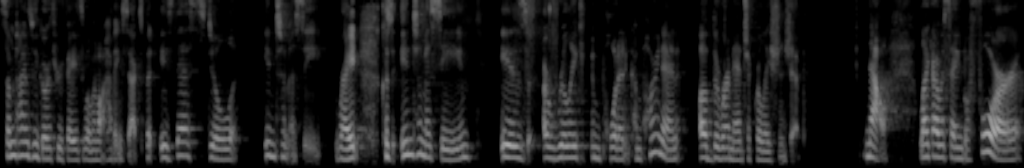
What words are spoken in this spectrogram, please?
Sometimes we go through phases where we're not having sex, but is there still intimacy, right? Because intimacy is a really important component of the romantic relationship. Now, like I was saying before,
